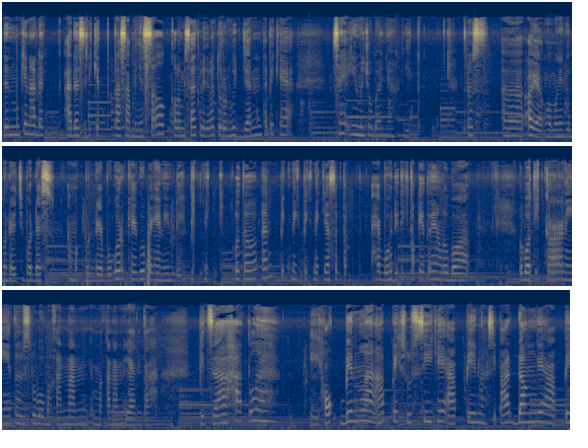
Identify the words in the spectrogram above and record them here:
dan mungkin ada ada sedikit rasa menyesal kalau misalnya tiba-tiba turun hujan. Tapi kayak saya ingin mencobanya gitu terus uh, oh ya ngomongin kebun raya Cibodas sama kebun raya Bogor kayak gue pengen ini deh piknik. Lo tau kan piknik piknik yang sempet heboh di TikTok itu yang lo bawa lo bawa tiker nih terus lo bawa makanan makanan ya entah pizza hut lah ih hokben lah apa sushi kayak apa nasi padang kayak apa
